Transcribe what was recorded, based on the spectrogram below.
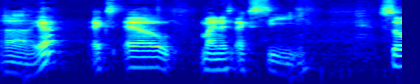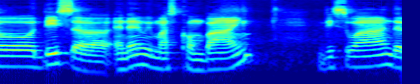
Uh, yeah, XL minus XC so this uh, and then we must combine this one the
